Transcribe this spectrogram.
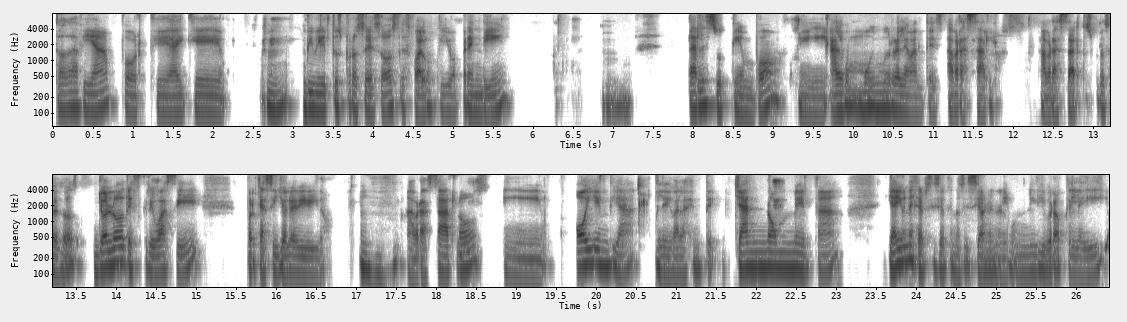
todavía porque hay que mm, vivir tus procesos. Eso fue algo que yo aprendí. Mm, darle su tiempo y algo muy, muy relevante es abrazarlos, abrazar tus procesos. Yo lo describo así porque así yo lo he vivido. Abrazarlos y hoy en día le digo a la gente, ya no me da. Y hay un ejercicio que nos hicieron en algún libro que leí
